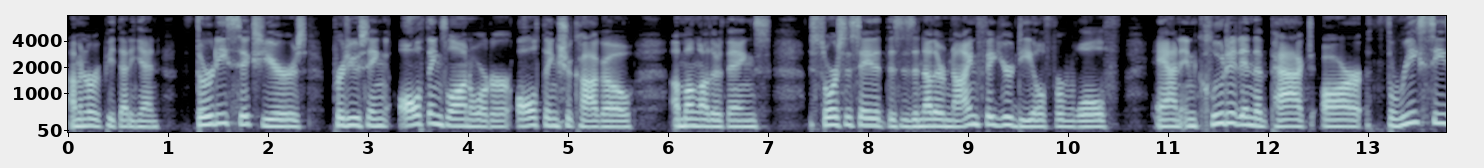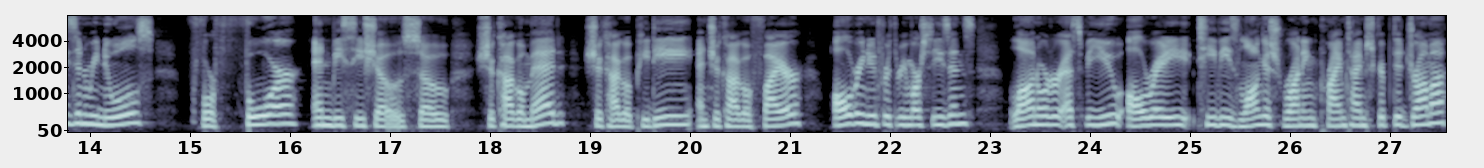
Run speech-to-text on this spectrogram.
I'm going to repeat that again 36 years producing all things Law and Order, all things Chicago, among other things. Sources say that this is another nine figure deal for Wolf. And included in the pact are three season renewals for four NBC shows. So Chicago Med, Chicago PD, and Chicago Fire, all renewed for three more seasons. Law and Order SVU, already TV's longest running primetime scripted drama,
